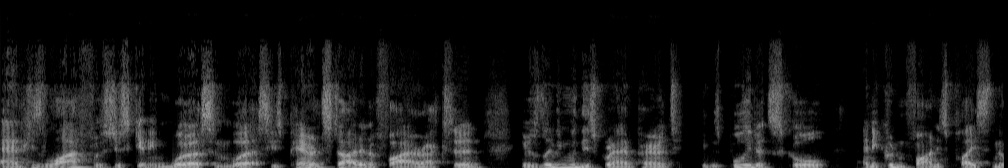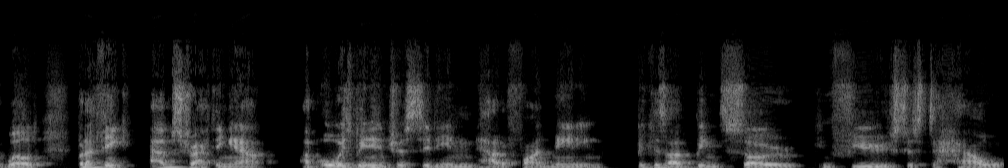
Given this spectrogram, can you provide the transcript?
and his life was just getting worse and worse. His parents died in a fire accident. He was living with his grandparents. He was bullied at school, and he couldn't find his place in the world. But I think abstracting out, I've always been interested in how to find meaning because I've been so confused as to how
